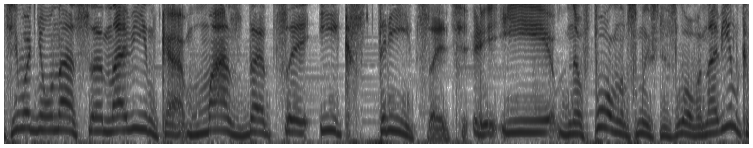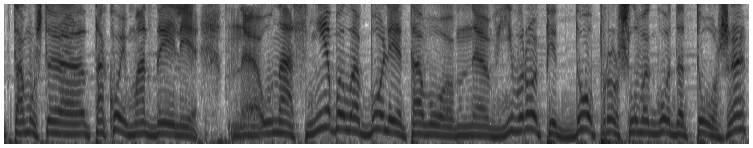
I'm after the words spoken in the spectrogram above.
сегодня у нас э, новинка Mazda CX-30. И, и в полном смысле слова новинка, потому что такой модели э, у нас не было. Более того, э, в Европе до прошлого года тоже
